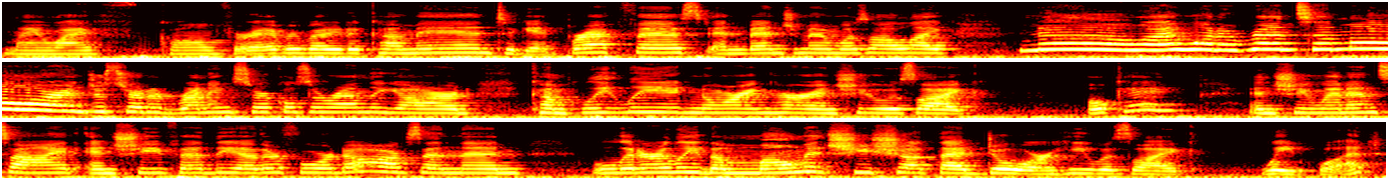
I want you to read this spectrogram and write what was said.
My wife called for everybody to come in to get breakfast, and Benjamin was all like, No, I want to run some more, and just started running circles around the yard, completely ignoring her. And she was like, okay. And she went inside and she fed the other four dogs. And then, literally, the moment she shut that door, he was like, wait, what?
